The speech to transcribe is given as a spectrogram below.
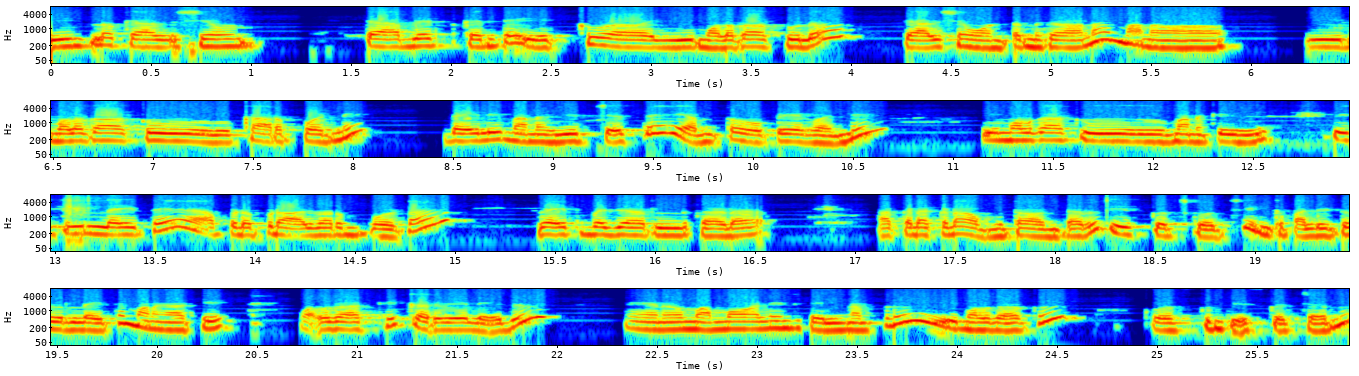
దీంట్లో కాల్షియం టాబ్లెట్స్ కంటే ఎక్కువ ఈ మునగాకులో కాల్షియం ఉంటుంది కావున మనం ఈ మునగాకు కారపొడిని డైలీ మనం యూజ్ చేస్తే ఎంతో ఉపయోగం అండి. ఈ మునగాకు మనకి సిటీల్లో అయితే అప్పుడప్పుడు ఆదివారం పూట రైతు బజార్లు కాడ అక్కడక్కడ అమ్ముతా ఉంటారు తీసుకొచ్చుకోవచ్చు. ఇంకా పల్లెటూరులో అయితే మనకి మునగాకి కరువే లేదు. నేను మా అమ్మ వాళ్ళ ఇంటికి వెళ్ళినప్పుడు ఈ మునగాకు కోసుకుని తీసుకొచ్చాను.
